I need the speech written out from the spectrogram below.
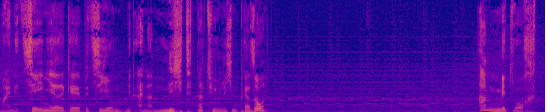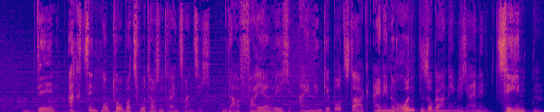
Meine zehnjährige Beziehung mit einer nicht natürlichen Person. Am Mittwoch, den 18. Oktober 2023, da feiere ich einen Geburtstag, einen runden sogar, nämlich einen zehnten.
